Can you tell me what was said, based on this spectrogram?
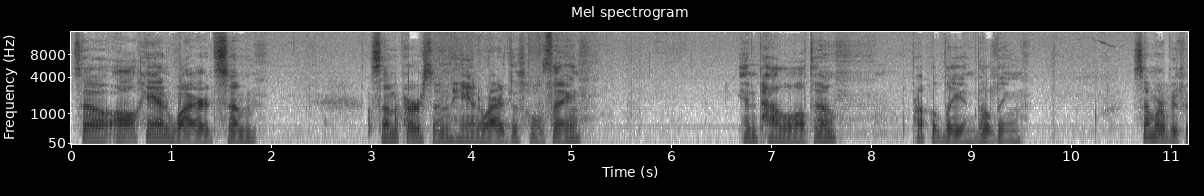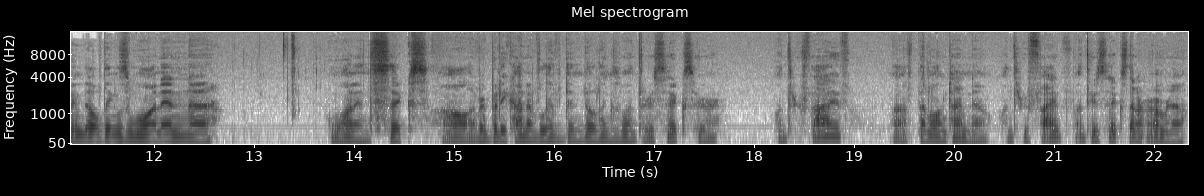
So all hand wired, some some person hand wired this whole thing in Palo Alto, probably in building somewhere between buildings one and uh, one and six. All everybody kind of lived in buildings one through six or one through five. Oh, it's been a long time now. One through five, one through six. I don't remember now.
